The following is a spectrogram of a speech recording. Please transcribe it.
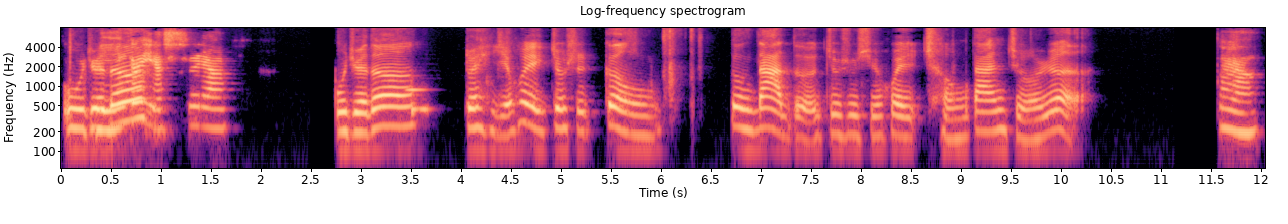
我觉你应该得，也是呀。我觉得对，也会就是更更大的就是学会承担责任，对呀，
